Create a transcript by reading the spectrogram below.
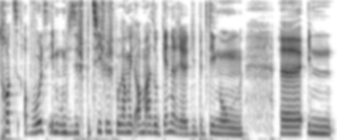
trotz, obwohl es eben um diese spezifische Programm geht, auch mal so generell die Bedingungen äh, in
